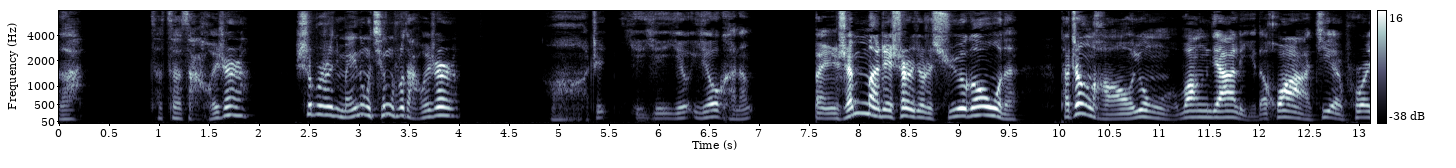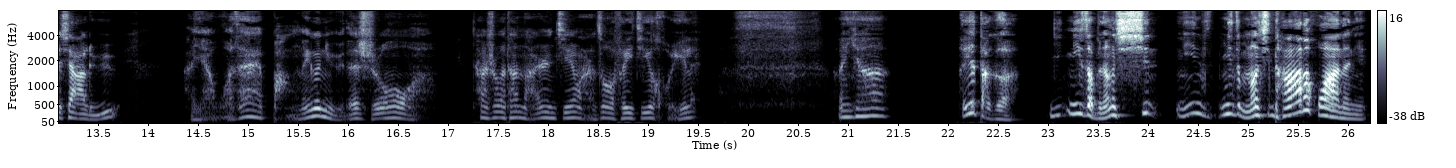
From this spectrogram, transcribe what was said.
哥，咋咋咋回事啊？是不是你没弄清楚咋回事啊？啊，这也也也也有可能。本身嘛，这事儿就是虚构的。他正好用汪家里的话借坡下驴。哎呀，我在绑那个女的时候啊，她说她男人今晚上坐飞机回来。哎呀，哎呀，大哥，你你怎么能信你你怎么能信他的话呢？你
